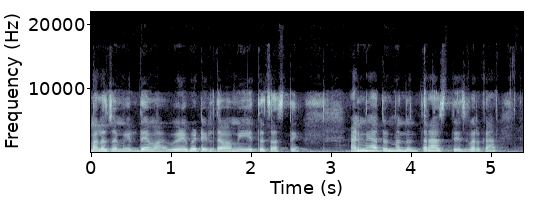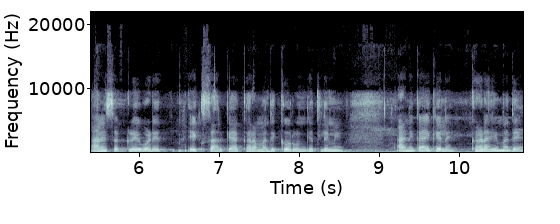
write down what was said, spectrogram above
मला जमेल तेव्हा वेळ भेटेल तेव्हा मी येतच असते. आणि मी अधूनमधून तर असतेच बरं का. आणि सगळे वडे एकसारख्या आकारामध्ये करून घेतले मी. आणि काय केले? कढईमध्ये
